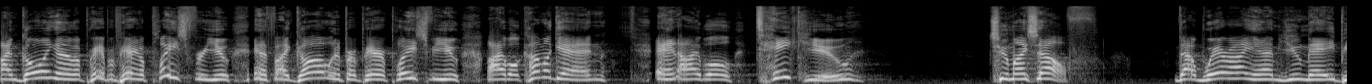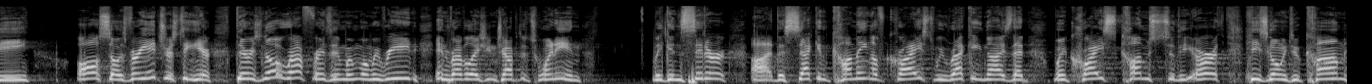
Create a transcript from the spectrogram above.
I'm going and I'm preparing a place for you, and if I go and prepare a place for you, I will come again and I will take you to myself, that where I am, you may be also. It's very interesting here. There is no reference, and when, when we read in Revelation chapter 20 and we consider uh, the second coming of Christ. We recognize that when Christ comes to the earth, he's going to come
